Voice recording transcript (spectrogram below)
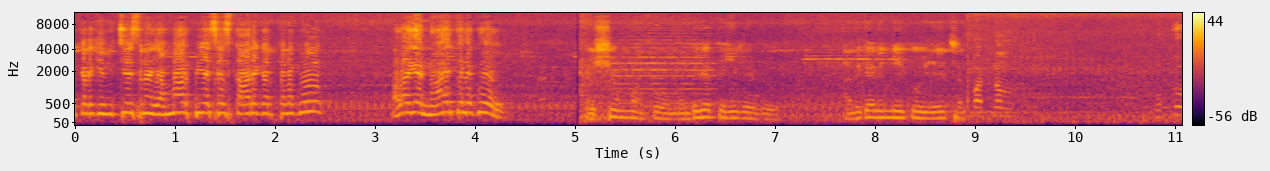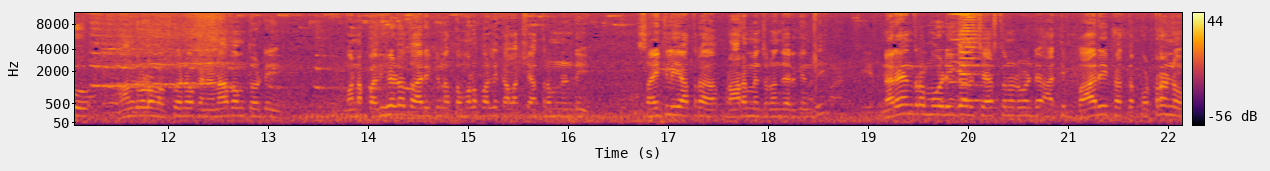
ఇక్కడికి విచ్చేసిన ఎంఆర్పిఎస్ఎస్ కార్యకర్తలకు అలాగే నాయకులకు. విషయం మాకు ముందుగా తెలియలేదు. అందుకని మీకు ఏ చిన్న పట్నం ఉక్కు ఆంధ్రలో హక్కు అనే ఒక నినాదంతో మొన్న పదిహేడో తారీఖున తుమ్మలపల్లి కళాక్షేత్రం నుండి సైకిల్ యాత్ర ప్రారంభించడం జరిగింది. నరేంద్ర మోడీ గారు చేస్తున్నటువంటి అతి భారీ పెద్ద కుట్రను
